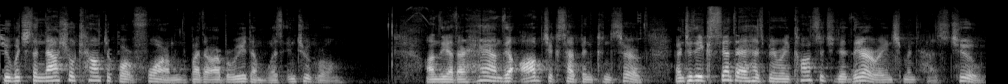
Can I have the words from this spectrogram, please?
to which the natural counterpart formed by the arboretum was integral. On the other hand, the objects have been conserved, and to the extent that it has been reconstituted, their arrangement has too.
